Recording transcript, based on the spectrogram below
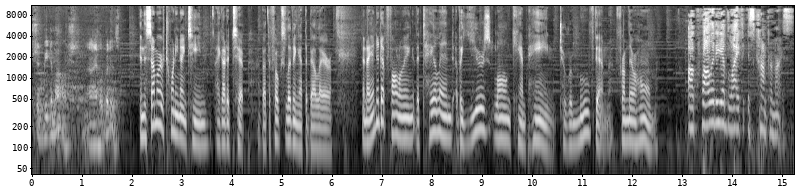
should be demolished. And I hope it is. In the summer of 2019, I got a tip about the folks living at the Bel Air, and I ended up following the tail end of a years long campaign to remove them from their home. Our quality of life is compromised.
